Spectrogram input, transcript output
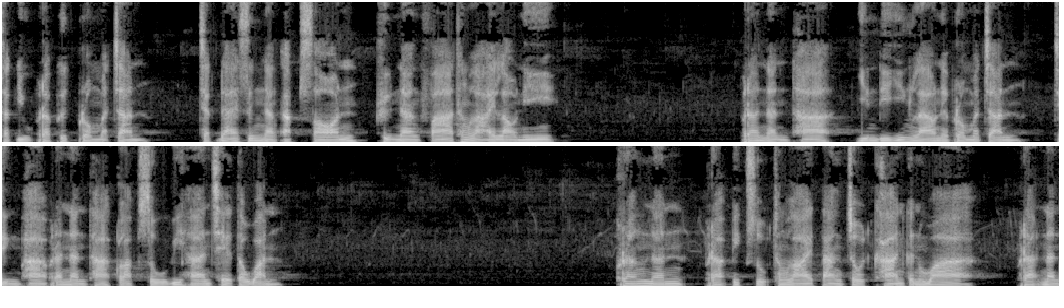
จักอยู่ประพฤติปรมจันทร์จักได้ซึ่งนางอับสรคือนางฟ้าทั้งหลายเหล่านี้ พระนันทะยินดียิ่งแล้วในพรหมจรรย์จึงพาพระนันทะกลับสู่วิหารเชตวัน ครั้งนั้น พระภิกษุทั้งหลายต่างโจทย์ขานกันว่า พระนัน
